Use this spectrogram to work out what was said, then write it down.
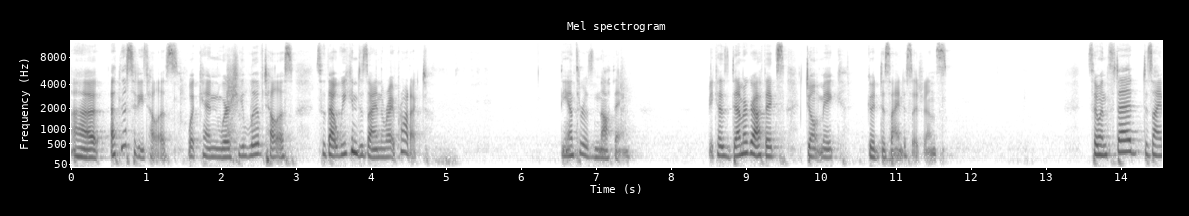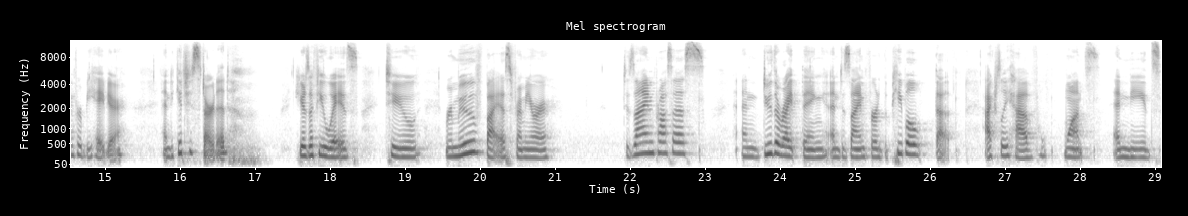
uh, ethnicity tell us? What can where she lived tell us so that we can design the right product? The answer is nothing because demographics don't make good design decisions. So instead, design for behavior. And to get you started, here's a few ways to remove bias from your design process and do the right thing and design for the people that actually have wants and needs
